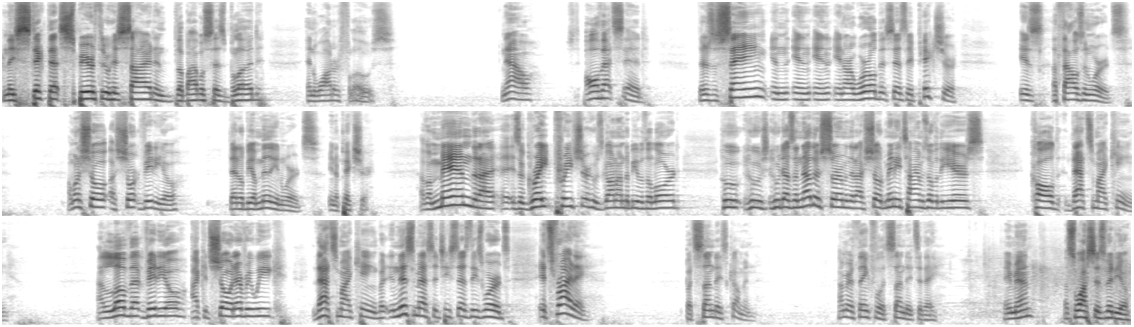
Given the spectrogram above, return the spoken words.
And they stick that spear through his side, and the Bible says blood and water flows. Now, all that said, there's a saying in, in, in, in our world that says a picture is a thousand words. I want to show a short video that'll be a million words in a picture of a man that I, is a great preacher who's gone on to be with the Lord, who, who, who does another sermon that I've showed many times over the years called That's My King. I love that video. I could show it every week. That's my king. But in this message, he says these words It's Friday, but Sunday's coming. How many are thankful it's Sunday today? Amen. Let's watch this video.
